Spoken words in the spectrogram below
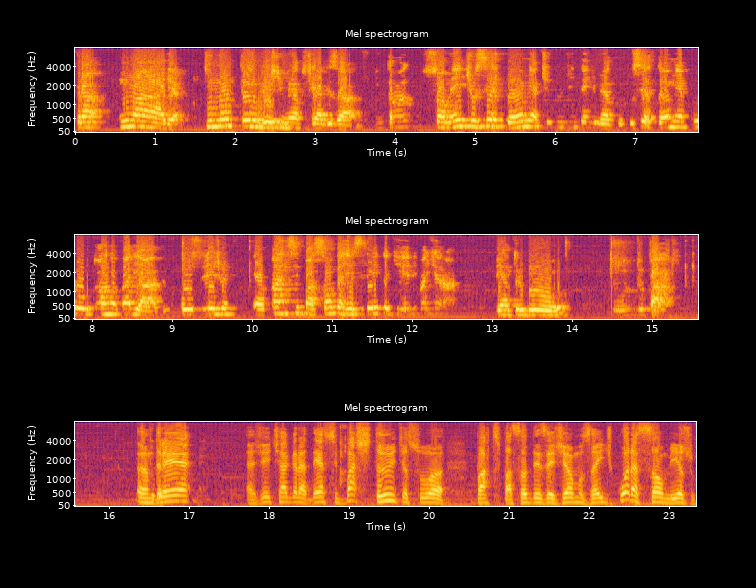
para uma área que não tem investimentos realizados. Então, somente o certame, a título de entendimento, o certame é por outorga variável, ou seja, é a participação da receita que ele vai gerar dentro do, do, do parque. André, a gente agradece bastante a sua participação, desejamos aí de coração mesmo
